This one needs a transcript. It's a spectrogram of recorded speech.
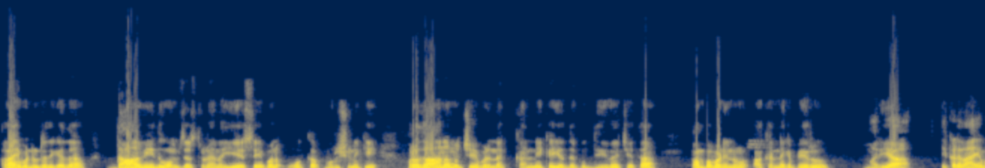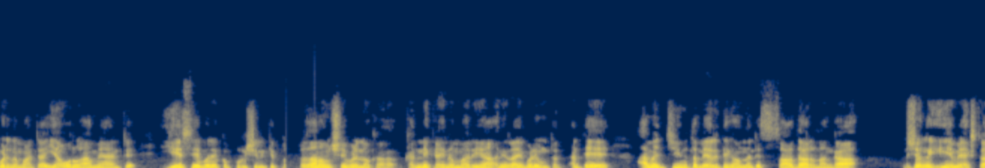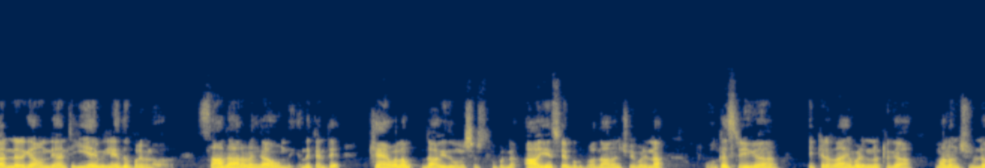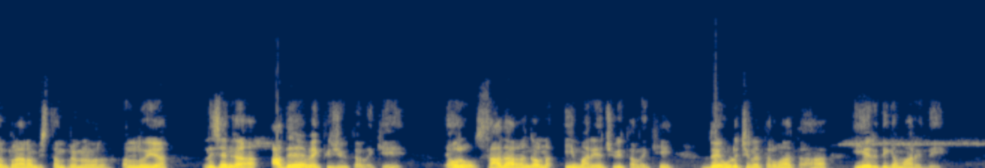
రాయబడి ఉంటుంది కదా దావీదు వంశస్థుడైన యేసేపు ఒక పురుషునికి ప్రదానము చేయబడిన కన్యక యుద్ధకు దేవుని చేత పంపబడిన. ఆ కన్యక పేరు మరియా. ఇక్కడ రాయబడిన మాట ఎవరు ఆమె అంటే ఏసేబు అనే ఒక పురుషునికి ప్రదానం చేయబడిన ఒక కన్యకైన మరియా అని రాయబడి ఉంటుంది. అంటే ఆమె జీవితం ఏ రీతిగా ఉందంటే సాధారణంగా. నిజంగా ఏమి ఎక్స్ట్రాడినరీగా ఉంది అంటే ఏమీ లేదు ప్రవీణ వారు సాధారణంగా ఉంది. ఎందుకంటే కేవలం దావిదు వంశస్థులు పుట్టిన ఆ ఏసేపుకు ప్రదానం చేయబడిన ఒక స్త్రీగా ఇక్కడ రాయబడినట్లుగా మనం చూడడం ప్రారంభిస్తాం ప్రేమల వల్ల అల్లుయ్య నిజంగా అదే వ్యక్తి జీవితాలకి ఎవరు సాధారణంగా ఉన్న ఈ మరియ జీవితాలకి దేవుడు వచ్చిన తర్వాత ఏ రీతిగా మారింది?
